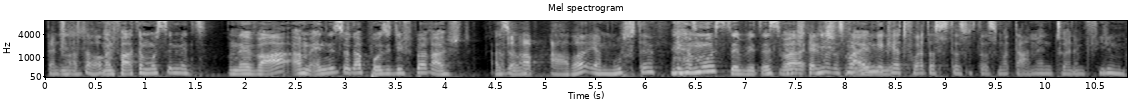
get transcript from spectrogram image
Dein Vater auch? mein Vater musste mit. Und er war am Ende sogar positiv überrascht. Also, Also, ab, aber er musste. er musste mit, es Ja, war ich stelle mir das mal umgekehrt vor, dass, dass, dass man Damen zu einem Film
